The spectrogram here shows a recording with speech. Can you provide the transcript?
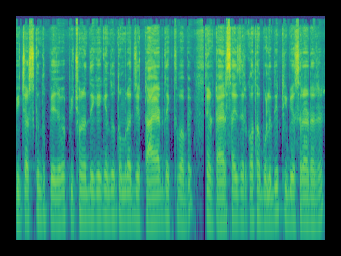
ফিচার্স কিন্তু পেয়ে যাবে। পিছনের দিকে কিন্তু তোমরা যে টায়ার দেখতে পাবে টায়ার সাইজের কথা বলে দিই টিভিএস রাডারের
